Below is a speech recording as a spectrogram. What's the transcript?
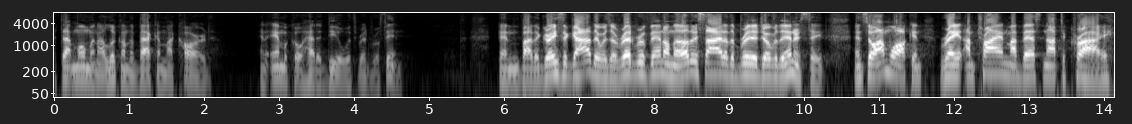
At that moment, I look on the back of my card, and Amoco had a deal with Red Roof Inn. And by the grace of God, there was a red roof inn on the other side of the bridge over the interstate. And so I'm walking, rain. I'm trying my best not to cry,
